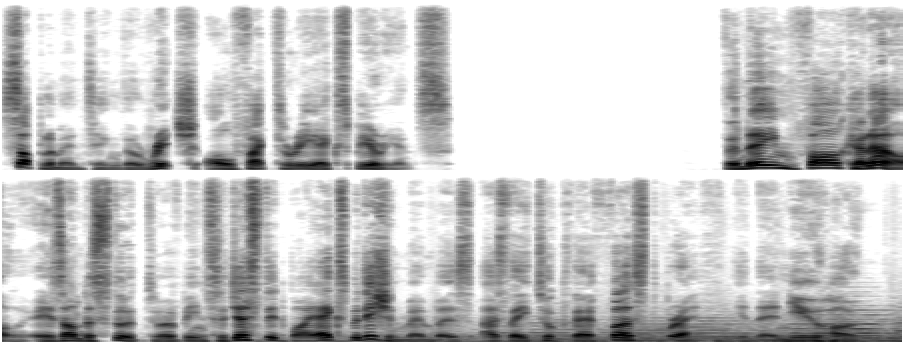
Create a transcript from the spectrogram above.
supplementing the rich olfactory experience. The name Far Canal is understood to have been suggested by expedition members as they took their first breath in their new home.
